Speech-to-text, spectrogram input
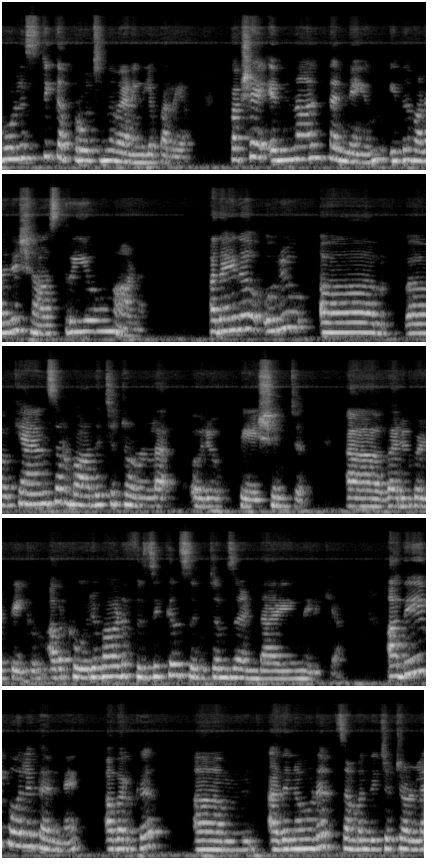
ഹോളിസ്റ്റിക് അപ്രോച്ച് എന്ന് വേണമെങ്കിൽ പറയാം. പക്ഷെ എന്നാൽ തന്നെയും ഇത് വളരെ ശാസ്ത്രീയവുമാണ്. അതായത് ഒരു ക്യാൻസർ ബാധിച്ചിട്ടുള്ള ഒരു പേഷ്യന്റ് വരുമ്പോഴത്തേക്കും അവർക്ക് ഒരുപാട് ഫിസിക്കൽ സിംറ്റംസ് ഉണ്ടായിരുന്നിരിക്കാം. അതേപോലെ തന്നെ അവർക്ക് അതിനോട് സംബന്ധിച്ചിട്ടുള്ള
